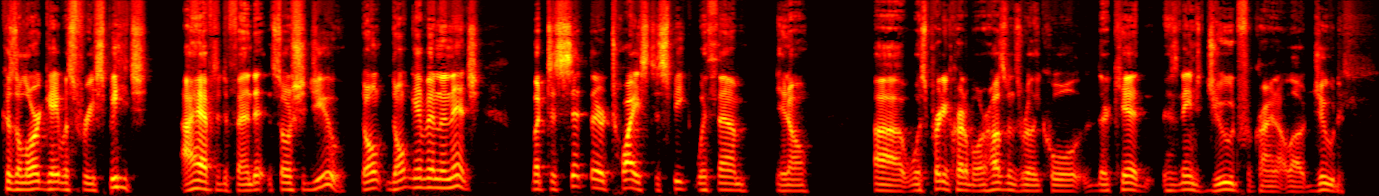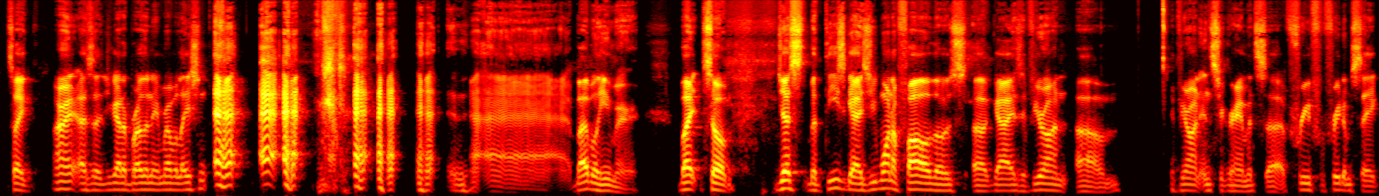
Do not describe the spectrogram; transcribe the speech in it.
because the lord gave us free speech i have to defend it and so should you. Don't don't give in an inch. But to sit there twice to speak with them you know uh was pretty incredible. Her husband's really cool. Their kid his name's jude for crying out loud. Jude. It's like all right i said you got a brother named revelation? Bible humor. But so just but these guys you want to follow those uh, guys. If you're on um if you're on instagram it's uh free for freedom's sake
